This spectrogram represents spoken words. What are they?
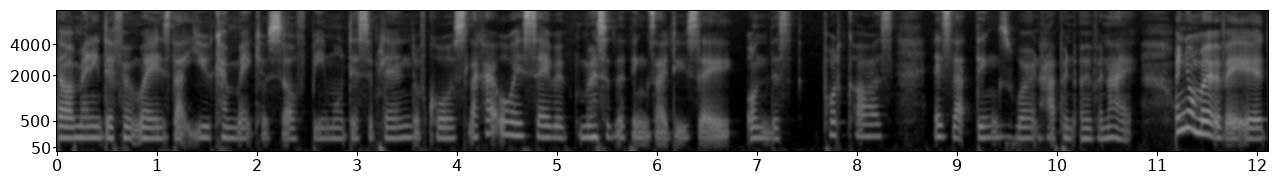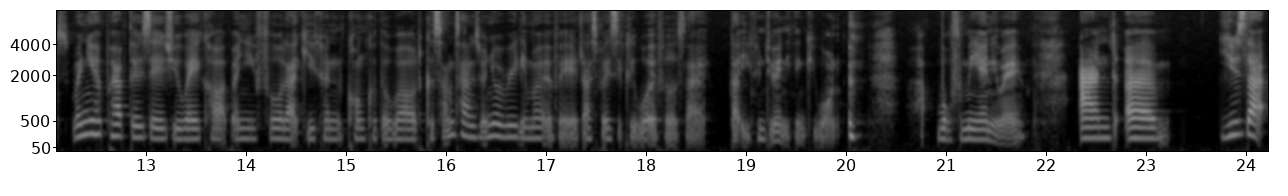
There are many different ways that you can make yourself be more disciplined. Of course, like I always say with most of the things I do say on this podcast, is that things won't happen overnight. When you're motivated, when you have those days you wake up and you feel like you can conquer the world, because sometimes when you're really motivated, that's basically what it feels like that you can do anything you want. well, for me anyway. And um, use that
